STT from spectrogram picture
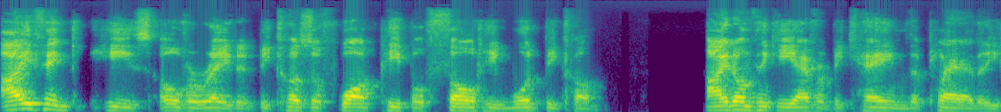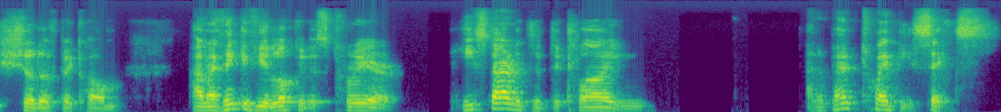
I think he's overrated because of what people thought he would become. I don't think he ever became the player that he should have become. And I think if you look at his career, he started to decline at about 26.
